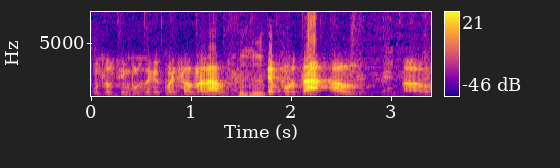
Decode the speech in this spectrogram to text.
un dels símbols de que comença el Nadal. Mhm. Vam portar el, el,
